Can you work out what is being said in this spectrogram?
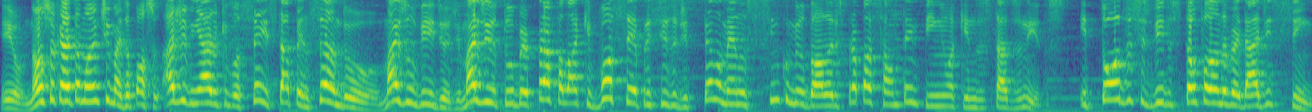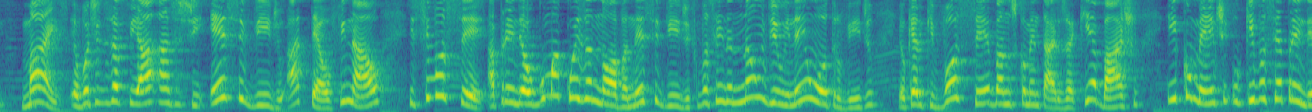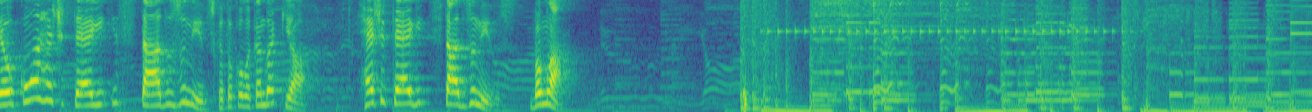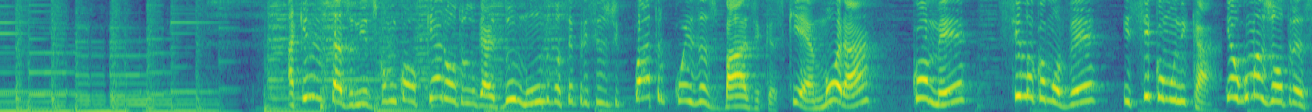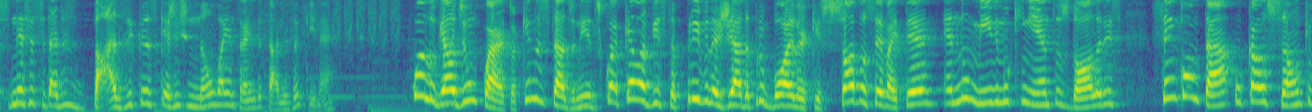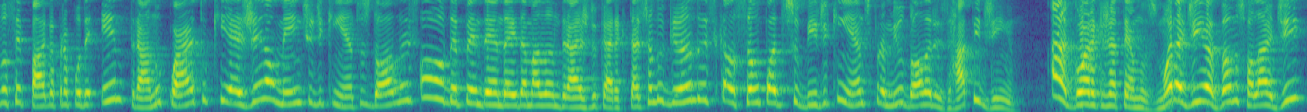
Eu não sou cartomante, mas eu posso adivinhar o que você está pensando. Mais um vídeo de mais um youtuber para falar que você precisa de pelo menos 5 mil dólares para passar um tempinho aqui nos Estados Unidos. E todos esses vídeos estão falando a verdade sim. Mas eu vou te desafiar a assistir esse vídeo até o final. E se você aprendeu alguma coisa nova nesse vídeo que você ainda não viu em nenhum outro vídeo, eu quero que você vá nos comentários aqui abaixo e comente o que você aprendeu com a hashtag Estados Unidos, que eu estou colocando aqui, ó hashtag Estados Unidos. Vamos lá! Aqui nos Estados Unidos, como em qualquer outro lugar do mundo, você precisa de quatro coisas básicas, que é morar, comer, se locomover e se comunicar. E algumas outras necessidades básicas que a gente não vai entrar em detalhes aqui, né? O aluguel de um quarto aqui nos Estados Unidos, com aquela vista privilegiada para o boiler que só você vai ter, é no mínimo 500 dólares, sem contar o calção que você paga para poder entrar no quarto, que é geralmente de 500 dólares, ou dependendo aí da malandragem do cara que está te alugando, esse calção pode subir de 500 para 1000 dólares rapidinho. Agora que já temos moradia, vamos falar de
